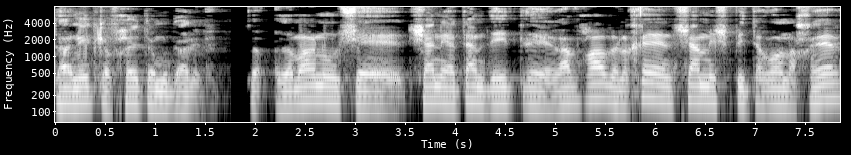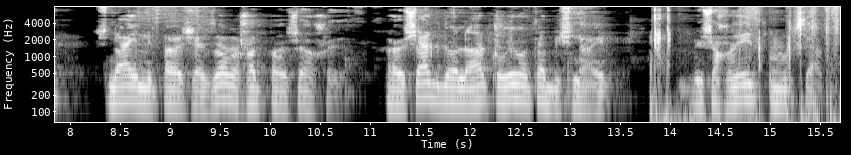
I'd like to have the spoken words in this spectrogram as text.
תענית כ"ח עמוד א'. טוב, אז אמרנו ששני התם דאית לרבחה ולכן שם יש פתרון אחר, שניים מפרשה זו ואחד פרשה אחרת. פרשה גדולה קוראים אותה בשניים, בשחרית ומוסף.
